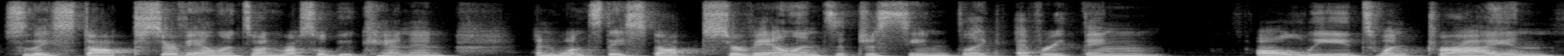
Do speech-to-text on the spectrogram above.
So they stopped surveillance on Russell Buchanan. And once they stopped surveillance, it just seemed like everything, all leads went dry. And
